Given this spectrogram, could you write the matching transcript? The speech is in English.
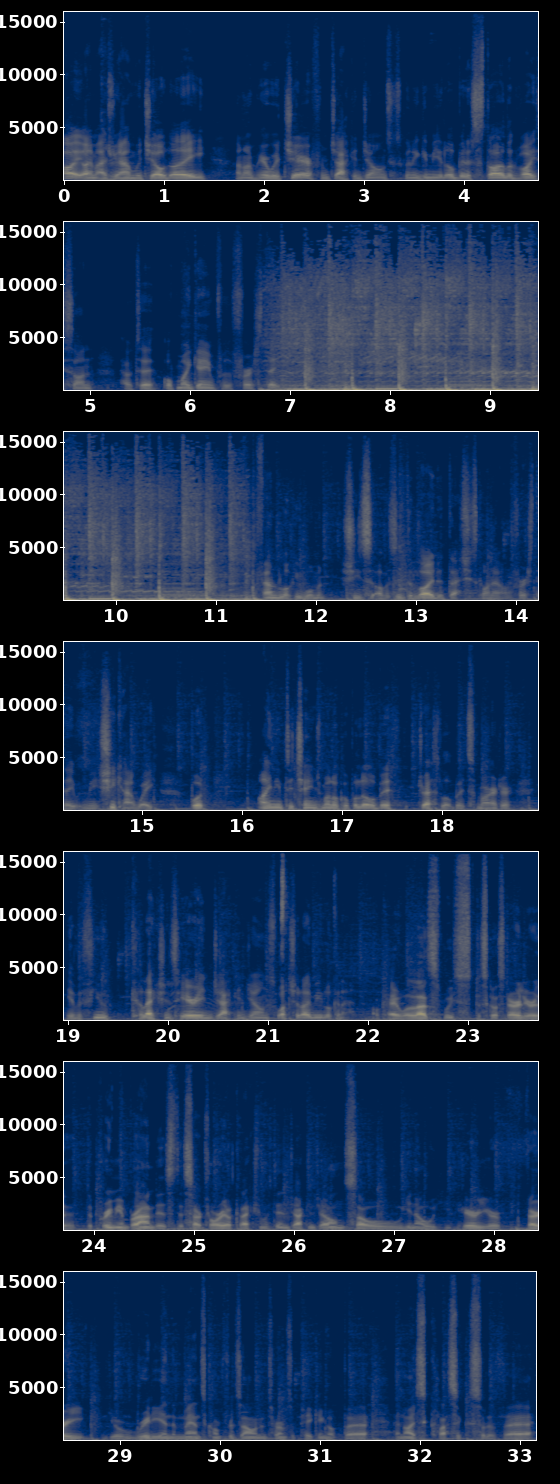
Hi, I'm Adrian with Joe.ie and I'm here with Jer from Jack and Jones who's going to give me a little bit of style advice on how to up my game for the first date. I found a lucky woman. She's obviously delighted that she's gone out on a first date with me. She can't wait. But I need to change my look up a little bit, dress a little bit smarter. You have a few collections here in Jack and Jones. What should I be looking at? Okay, well as we discussed earlier, the premium brand is the sartorial collection within Jack and Jones. So you know here you're very, you're really in the men's comfort zone in terms of picking up a, a nice classic sort of, uh,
